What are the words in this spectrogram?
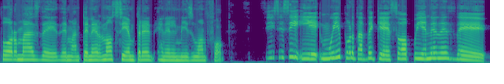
formas de, de mantenernos siempre en el mismo enfoque. Sí, sí, sí, y muy importante que eso viene desde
